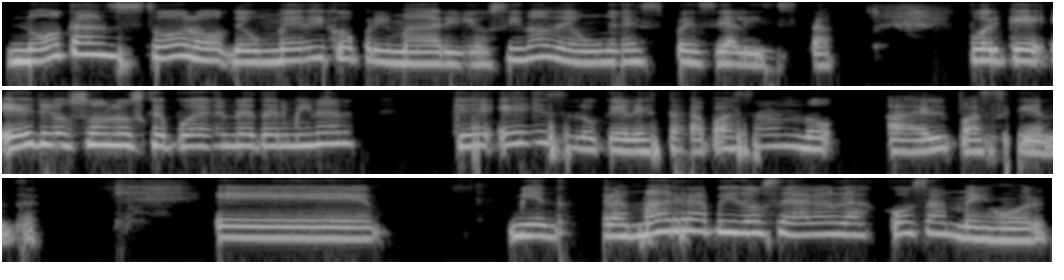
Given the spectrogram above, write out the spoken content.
no tan solo de un médico primario, sino de un especialista, porque ellos son los que pueden determinar qué es lo que le está pasando al paciente. Eh, mientras más rápido se hagan las cosas, mejor.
